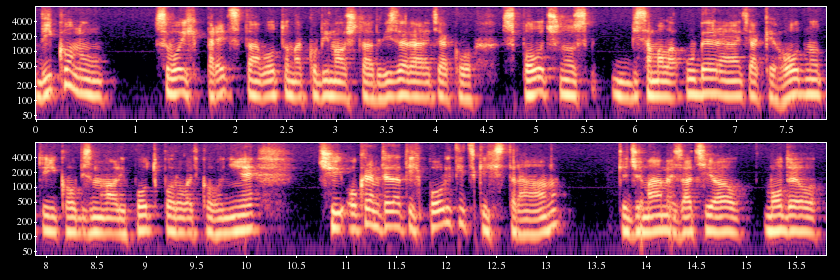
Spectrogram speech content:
výkonu svojich predstav o tom, ako by mal štát vyzerať, ako spoločnosť by sa mala uberať, aké hodnoty, koho by sme mali podporovať, koho nie. Či okrem teda tých politických strán, keďže máme zatiaľ model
